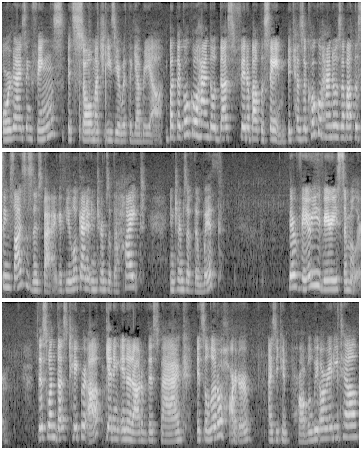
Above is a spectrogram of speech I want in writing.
organizing things, it's so much easier with the Gabrielle. But the Coco handle does fit about the same because the Coco handle is about the same size as this bag. If you look at it in terms of the height, in terms of the width, they're very, very similar. This one does taper up. Getting in and out of this bag, it's a little harder, as you can probably already tell.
